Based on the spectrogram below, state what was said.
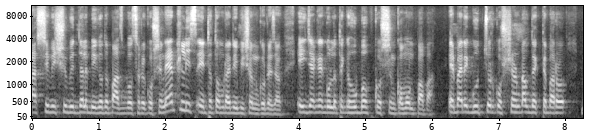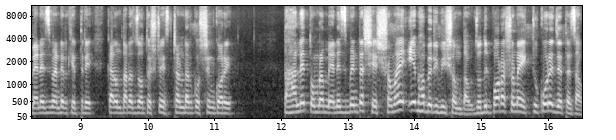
রাজশাহী বিশ্ববিদ্যালয়ে বিগত পাঁচ বছরের কোশ্চেন অ্যাটলিস্ট এটা তোমরা রিভিশন করে যাও। এই জায়গাগুলো থেকে হুবহু কোশ্চেন কমন পাবা। এর বাইরে গুচ্ছর কোশ্চেনটাও দেখতে পারো ম্যানেজমেন্টের ক্ষেত্রে, কারণ তারা যথেষ্ট স্ট্যান্ডার্ড কোশ্চেন করে। তাহলে তোমরা ম্যানেজমেন্টটা শেষ সময়ে এভাবে রিভিশন দাও। যদি পড়াশোনা একটু করে যেতে চাও।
